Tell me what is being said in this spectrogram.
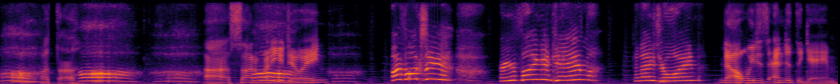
What the? Uh, son, what are you doing? Hi, Foxy! Are you playing a game? Can I join? No, we just ended the game.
